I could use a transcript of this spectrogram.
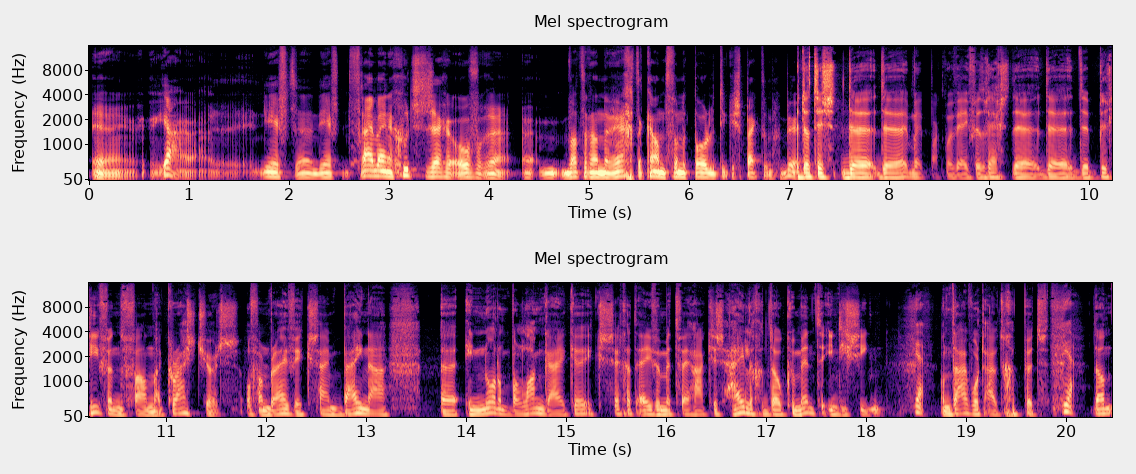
uh, ja, die heeft, die heeft vrij weinig goeds te zeggen over wat er aan de rechterkant van het politieke spectrum gebeurt. Dat is de, de ik pak me even het rechts, de, de, de brieven van Christchurch of van Breivik zijn bijna enorm belangrijke, ik zeg het even met twee haakjes, heilige documenten in die scene. Ja. Want daar wordt uitgeput. Ja. Dan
